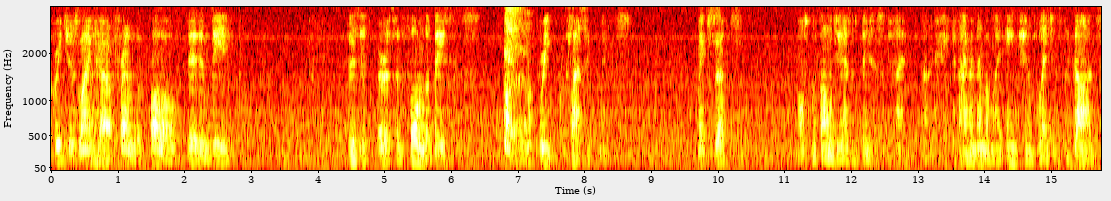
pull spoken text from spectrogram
creatures like our friend Apollo did indeed visit Earth and form the basis of the Greek classic myths. Makes sense. Most mythology has its basis in fact. If I remember my ancient legends, the gods,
